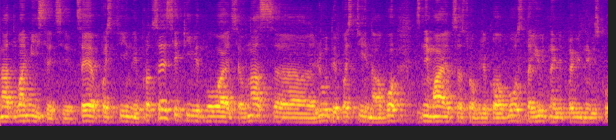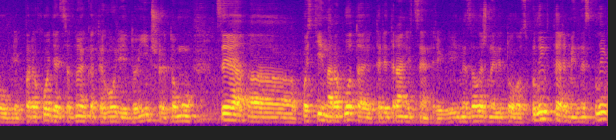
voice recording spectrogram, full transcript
на два місяці. Це постійний процес, який відбувається. У нас люди постійно або знімаються з обліку, або стають на відповідний військовий облік, переходять з одної категорії до іншої. Тому це постійна робота територіальних центрів. І незалежно від того, сплив термін, не сплив,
